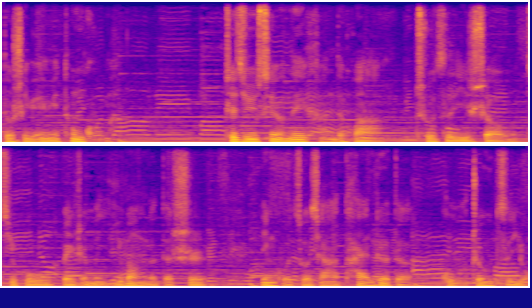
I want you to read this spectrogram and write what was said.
都是源于痛苦嘛。这句深有内涵的话出自一首几乎被人们遗忘了的诗——英国作家泰勒的《古舟自咏》。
